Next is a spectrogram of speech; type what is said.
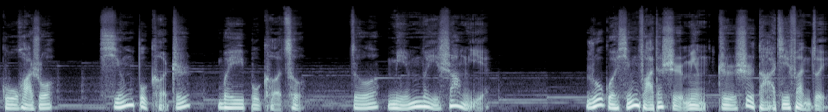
古话说：“刑不可知，威不可测，则民未上也。”如果刑法的使命只是打击犯罪，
